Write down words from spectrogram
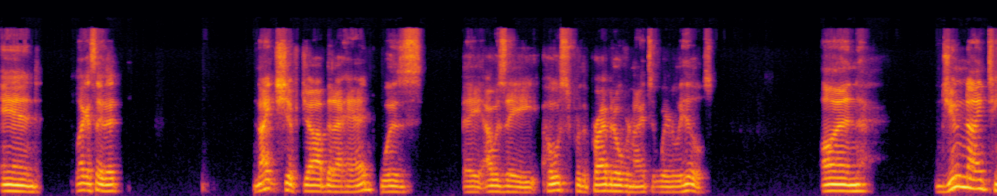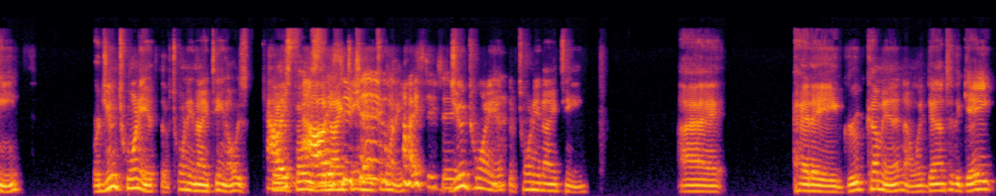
And like I say, that night shift job that I had was a I was a host for the private overnights at Waverly Hills. On June 19th or June 20th of 2019. Always transpose the 19 and 20. I do too. June 20th of 2019. I had a group come in. I went down to the gate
